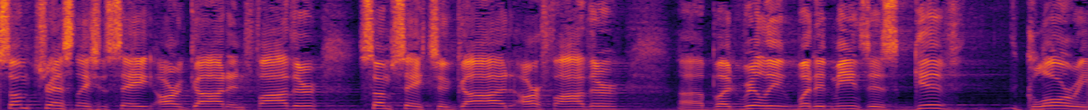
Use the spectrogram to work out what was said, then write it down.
Some translations say our God and Father, some say to God, our Father. Uh, but really, what it means is give glory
